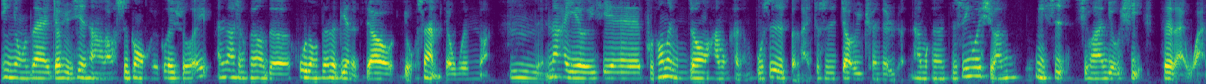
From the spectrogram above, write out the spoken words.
应用在教学现场的老师跟我回馈说，哎，班上小朋友的互动真的变得比较友善，比较温暖。嗯，对。那还也有一些普通的民众，他们可能不是本来就是教育圈的人，他们可能只是因为喜欢密室、喜欢游戏，所以来玩，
